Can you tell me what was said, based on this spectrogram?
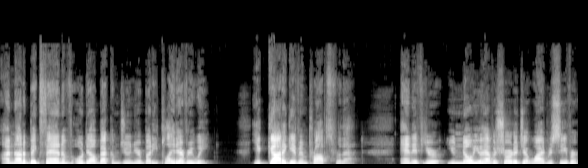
I'm not a big fan of Odell Beckham Jr., but he played every week. You got to give him props for that. And if you're you know you have a shortage at wide receiver,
